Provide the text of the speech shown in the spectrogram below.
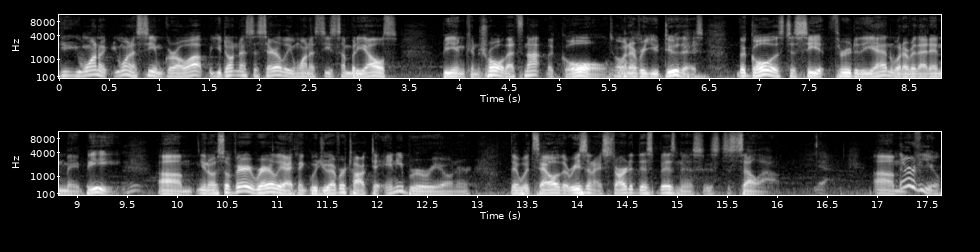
you want to you want to see them grow up, but you don't necessarily want to see somebody else be in control. That's not the goal. Whenever you do this, the goal is to see it through to the end, whatever that end may be. Um, you know, so very rarely, I think, would you ever talk to any brewery owner that would say, "Oh, the reason I started this business is to sell out." Yeah, um, There are a few.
